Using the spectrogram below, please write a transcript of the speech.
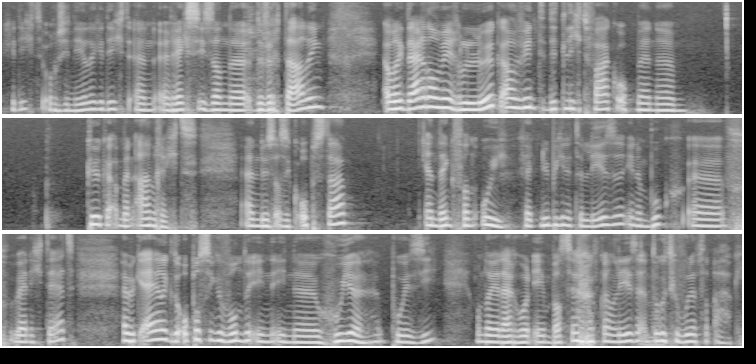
gedicht, originele gedicht. En rechts is dan de, de vertaling. En wat ik daar dan weer leuk aan vind, dit ligt vaak op mijn... ehm, keuken aan mijn aanrecht. En dus als ik opsta en denk van oei, ga ik nu beginnen te lezen in een boek, eh, weinig tijd, heb ik eigenlijk de oplossing gevonden in, in eh, goede poëzie. Omdat je daar gewoon één bladzijde op kan lezen en toch het gevoel hebt van ah oké,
